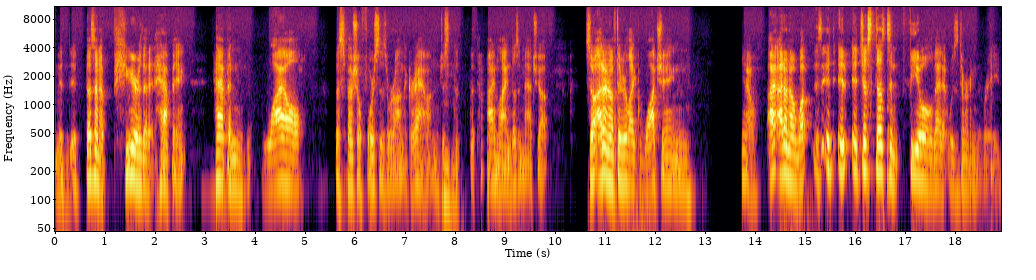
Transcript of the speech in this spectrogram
Mm-hmm. It, it doesn't appear that it happened happened while the special forces were on the ground. Just mm-hmm. the, the timeline doesn't match up. So I don't know if they're like watching. You know, I, I don't know what it, it. It just doesn't feel that it was during the raid.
